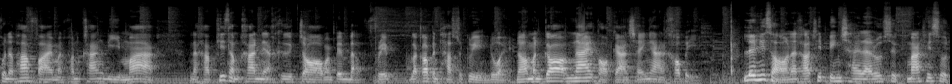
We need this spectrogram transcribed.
คุณภาพไฟล์มันค่อนข้างดีมากนะครับที่สำคัญเนี่ยคือจอมันเป็นแบบฟลิปแล้วก็เป็นทัชสกรีนด้วยเนาะมันก็ง่ายต่อการใช้งานเข้าไปอีก เรื่องที่สองนะครับที่ปิ๊งใช้แล้วรู้สึกมากที่สุด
